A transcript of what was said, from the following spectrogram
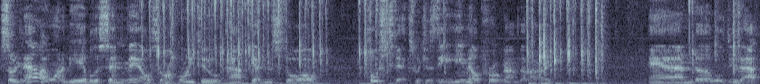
So now I want to be able to send mail. So I'm going to apt-get install postfix, which is the email program that I, and uh, we'll do that.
